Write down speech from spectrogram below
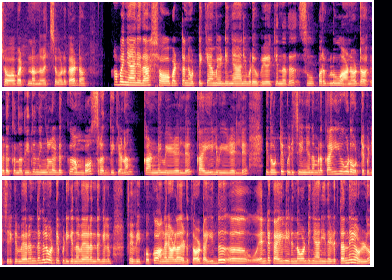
ഷോ ബട്ടൺ ഒന്ന് വെച്ച് കൊടുക്കാം കേട്ടോ. അപ്പോൾ ഞാനിതാ ഷോ ബട്ടൺ ഒട്ടിക്കാൻ വേണ്ടി ഞാനിവിടെ ഉപയോഗിക്കുന്നത് സൂപ്പർ ഗ്ലൂ ആണ് കേട്ടോ എടുക്കുന്നത്. ഇത് നിങ്ങൾ എടുക്കുമ്പോൾ ശ്രദ്ധിക്കണം. കണ്ണി വീഴൽ കയ്യിൽ വീഴൽ ഇത് ഒട്ടിപ്പിടിച്ച് കഴിഞ്ഞാൽ നമ്മുടെ കൈയോടെ ഒട്ടി ഒട്ടിപ്പിടിച്ചിരിക്കും. വേറെ എന്തെങ്കിലും ഒട്ടിപ്പിടിക്കുന്ന വേറെ എന്തെങ്കിലും ഫെവിക്കോക്കോ അങ്ങനെയുള്ളത് എടുത്തോ കേട്ടോ. ഇത് എന്റെ കയ്യിൽ ഇരുന്നുകൊണ്ട് ഞാൻ ഇത് എടുത്തന്നേ ഉള്ളൂ.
